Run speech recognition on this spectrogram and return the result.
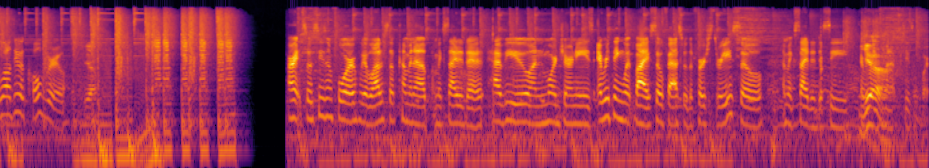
Well, I'll do a cold brew. Yeah. All right, so season four, we have a lot of stuff coming up. I'm excited to have you on more journeys. Everything went by so fast with the first three, so I'm excited to see everything Yeah. coming up for season four.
